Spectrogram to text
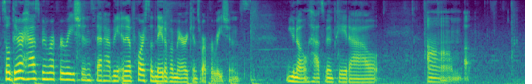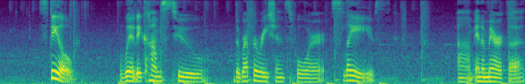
So there has been reparations that have been, and of course the Native Americans reparations, you know, has been paid out. Um, still, when it comes to the reparations for slaves um, in America,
